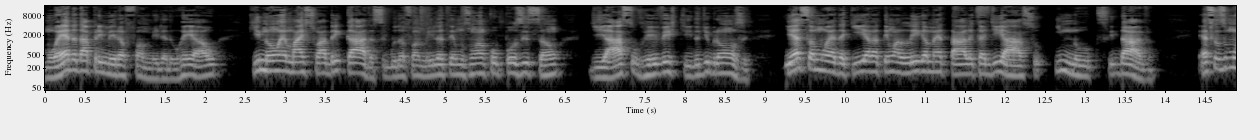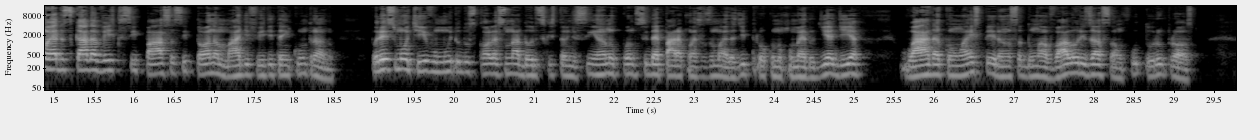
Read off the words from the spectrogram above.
Moeda da primeira família do real, que não é mais fabricada. Segundo a família, temos uma composição de aço revestido de bronze. E essa moeda aqui, ela tem uma liga metálica de aço inoxidável. Essas moedas, cada vez que se passa, se torna mais difícil de estar encontrando. Por esse motivo, muitos dos colecionadores que estão iniciando, quando se depara com essas moedas de troco no comércio do dia a dia, guarda com a esperança de uma valorização futuro próximo.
